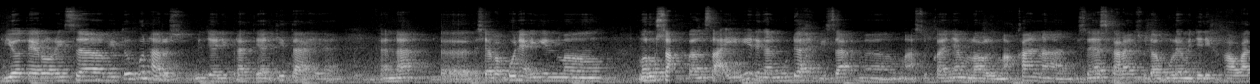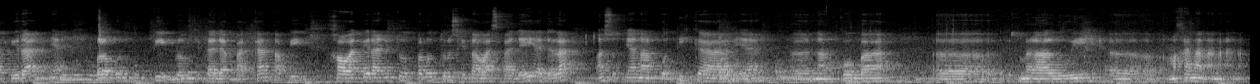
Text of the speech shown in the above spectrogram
bioterorisme itu pun harus menjadi perhatian kita ya karena e, siapa pun yang ingin me, merusak bangsa ini dengan mudah bisa memasukkannya melalui makanan. Misalnya sekarang sudah mulai menjadi kekhawatiran ya, walaupun bukti belum kita dapatkan, tapi kekhawatiran itu perlu terus kita waspadai adalah masuknya narkotika ya, e, narkoba e, melalui e, makanan anak-anak.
